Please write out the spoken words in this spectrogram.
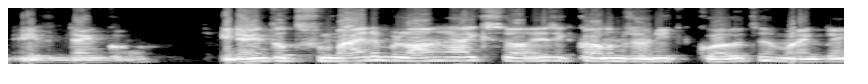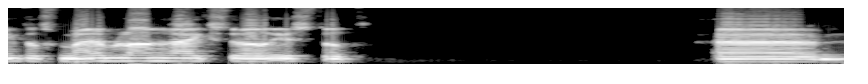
even denken hoor. Ik denk dat voor mij de belangrijkste wel is, ik kan hem zo niet quoten, maar ik denk dat voor mij de belangrijkste wel is dat, ehm,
